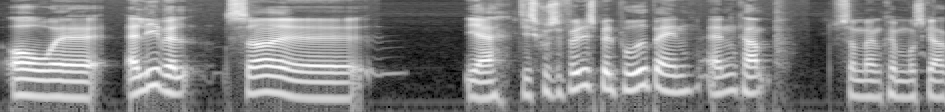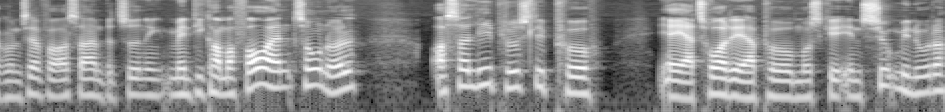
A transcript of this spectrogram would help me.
Og øh, alligevel, så... Øh, ja, de skulle selvfølgelig spille på udebane anden kamp, som man kan måske argumentere for også har en betydning. Men de kommer foran 2-0, og så lige pludselig på... Ja, jeg tror, det er på måske en 7 minutter,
